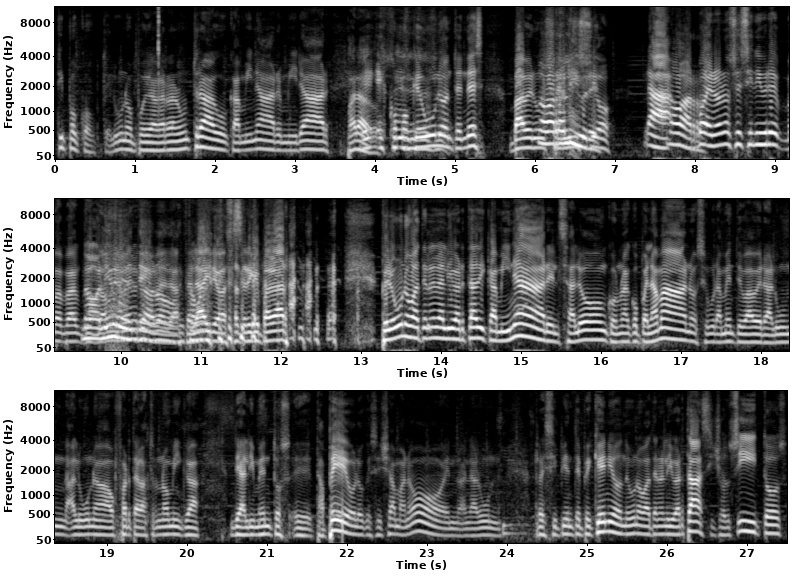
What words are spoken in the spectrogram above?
Tipo cóctel. Uno puede agarrar un trago, caminar, mirar. Eh, es como Sí, que sí, uno, sí. ¿entendés? Va a haber un servicio. La- Una barra. Bueno, no sé si libre. va- va- No, libre, obviamente, claro, no, hasta el mal. aire vas a tener que pagar. Pero uno va a tener la libertad de caminar el salón con una copa en la mano. Seguramente va a haber algún, alguna oferta gastronómica de alimentos eh, tapeo, lo que se llama, ¿no? En, en algún recipiente pequeño donde uno va a tener libertad, silloncitos.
